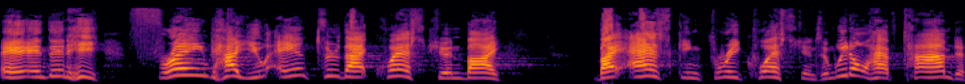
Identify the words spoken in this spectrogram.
and, and then he framed how you answer that question by by asking three questions. And we don't have time to,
